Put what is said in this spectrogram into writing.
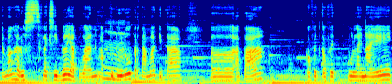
Emang harus fleksibel ya Puan. Waktu Hmm. dulu pertama kita eh, apa covid covid mulai naik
